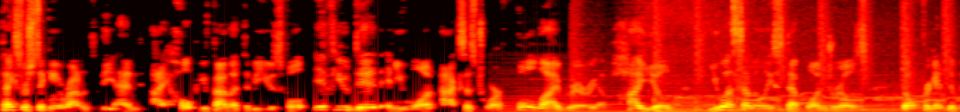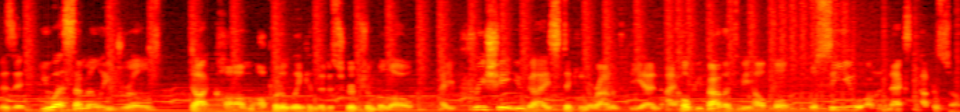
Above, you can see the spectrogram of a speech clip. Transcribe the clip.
Thanks for sticking around until the end. I hope you found that to be useful. If you did and you want access to our full library of high yield USMLE Step 1 drills, don't forget to visit USMLEdrills.com I'll put a link in the description below. I appreciate you guys sticking around until the end. I hope you found that to be helpful. We'll see you on the next episode.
